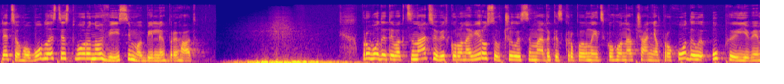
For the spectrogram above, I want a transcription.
Для цього в області створено 8 мобільних бригад. Проводити вакцинацію від коронавірусу вчилися медики з Кропивницького. Навчання проходили у Києві.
